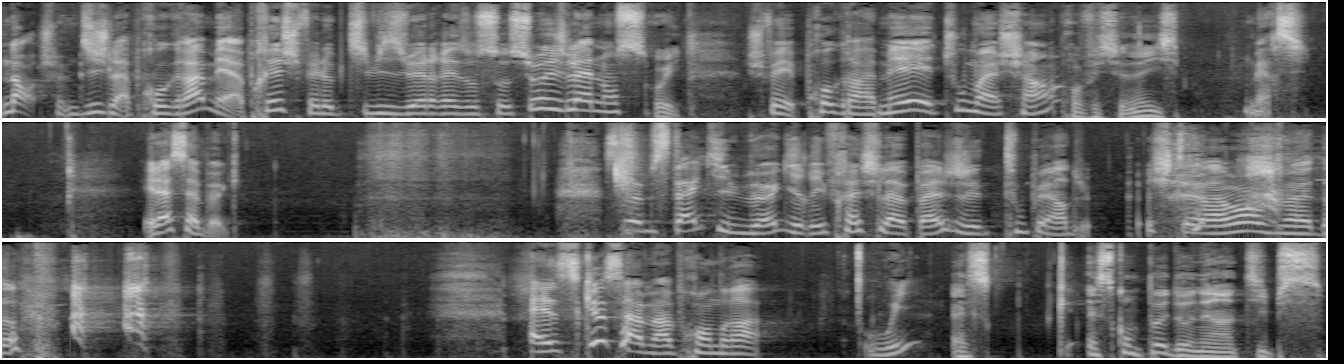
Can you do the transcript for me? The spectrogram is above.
Non, je me dis je la programme et après je fais le petit visuel réseaux sociaux et je l'annonce. Oui. Je fais programmer et tout machin. Professionnalisme. Merci. Et là, ça bug. Substack, il bug, il refresh la page, j'ai tout perdu. J'étais vraiment en mode. Est-ce que ça m'apprendra? Oui. Est-ce qu- est-ce qu'on peut donner un tips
